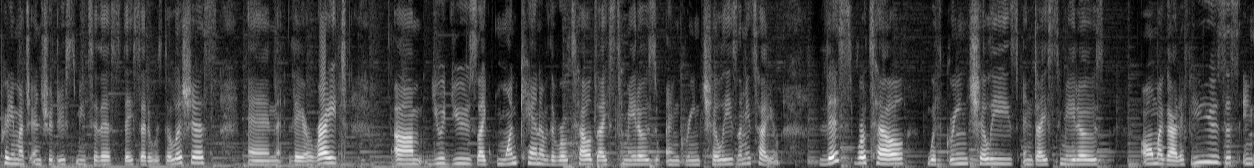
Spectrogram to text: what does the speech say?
pretty much introduced me to this. They said it was delicious, and they are right. Um, you would use like one can of the Rotel diced tomatoes and green chilies. Let me tell you, this Rotel with green chilies and diced tomatoes, oh my god, if you use this in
